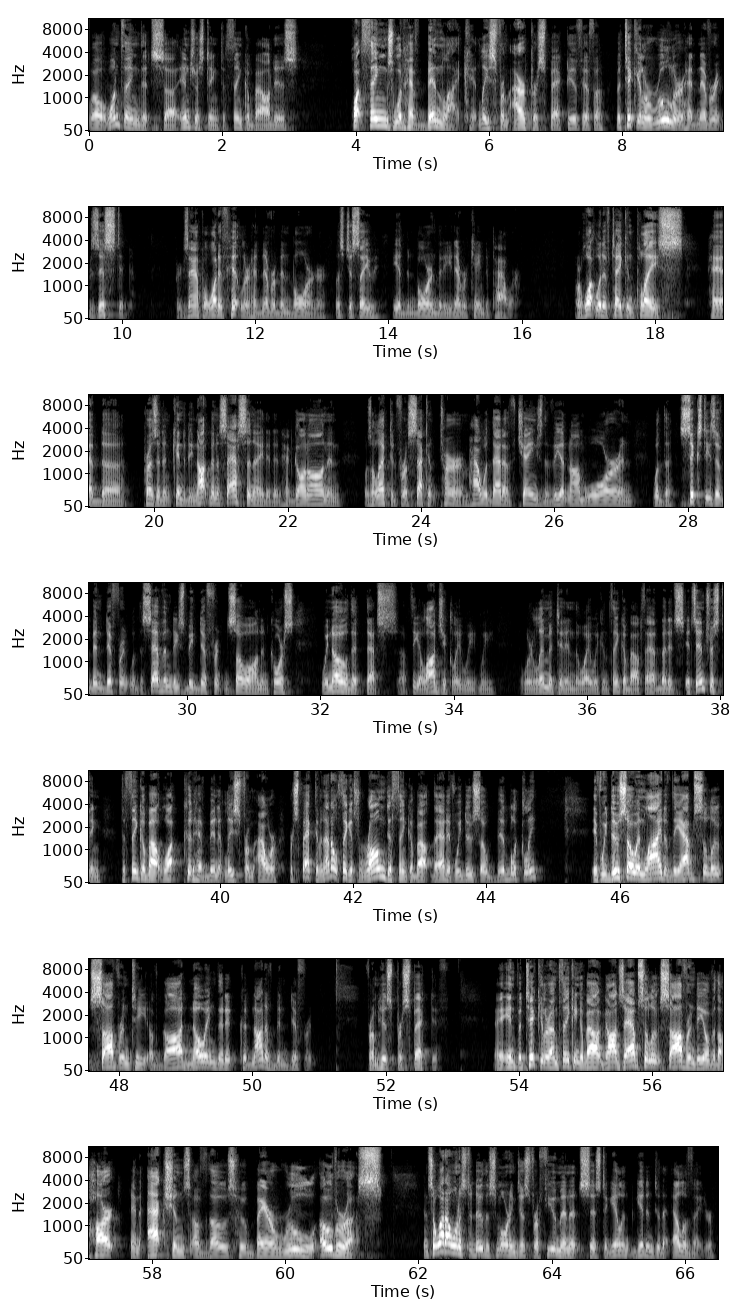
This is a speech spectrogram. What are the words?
Well, one thing that's uh, interesting to think about is what things would have been like, at least from our perspective, if a particular ruler had never existed. For example, what if Hitler had never been born? Or let's just say he had been born, but he never came to power. Or what would have taken place had uh, President Kennedy not been assassinated and had gone on and was elected for a second term? How would that have changed the Vietnam War? And would the 60s have been different? Would the 70s be different? And so on. And of course, we know that that's uh, theologically, we, we, we're limited in the way we can think about that. But it's, it's interesting to think about what could have been, at least from our perspective. And I don't think it's wrong to think about that if we do so biblically. If we do so in light of the absolute sovereignty of God, knowing that it could not have been different from His perspective. In particular, I'm thinking about God's absolute sovereignty over the heart and actions of those who bear rule over us. And so, what I want us to do this morning, just for a few minutes, is to get into the elevator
